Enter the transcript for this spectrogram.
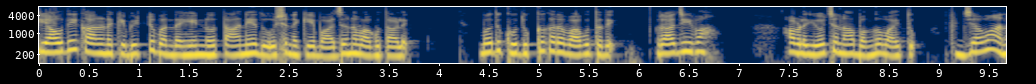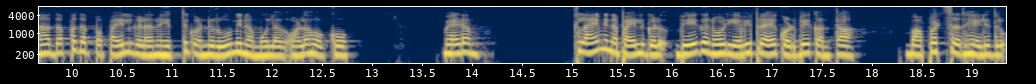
ಯಾವುದೇ ಕಾರಣಕ್ಕೆ ಬಿಟ್ಟು ಬಂದ ಹೆಣ್ಣು ತಾನೇ ದೂಷಣಕ್ಕೆ ಭಾಜನವಾಗುತ್ತಾಳೆ. ಬದುಕು ದುಃಖಕರವಾಗುತ್ತದೆ. ರಾಜೀವ, ಅವಳ ಯೋಚನಾ ಭಂಗವಾಯಿತು. ಜವಾನ ದಪ್ಪ ದಪ್ಪ ಫೈಲ್ಗಳನ್ನು ಎತ್ತುಕೊಂಡು ರೂಮಿನ ಮೂಲ ಒಳಹೊಕ್ಕು. ಮೇಡಮ್ ಕ್ಲೈಮಿನ ಫೈಲ್ಗಳು ಬೇಗ ನೋಡಿ ಅಭಿಪ್ರಾಯ ಕೊಡಬೇಕಂತ ಬಾಪಟ್ ಸರ್ ಹೇಳಿದರು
